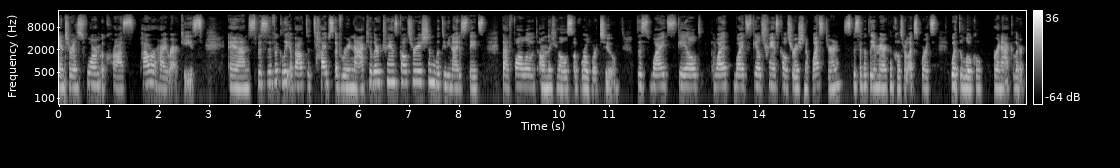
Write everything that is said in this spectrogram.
and transform across power hierarchies, and specifically about the types of vernacular transculturation with the United States that followed on the heels of World War II. This wide-scaled wide wide-scale transculturation of Western, specifically American cultural exports, with the local vernacular.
